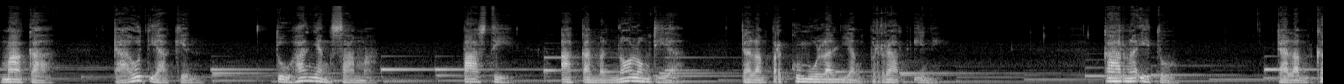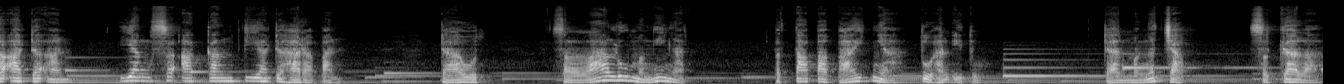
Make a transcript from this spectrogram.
maka Daud yakin Tuhan yang sama pasti akan menolong dia dalam pergumulan yang berat ini. Karena itu, dalam keadaan yang seakan tiada harapan, Daud selalu mengingat betapa baiknya Tuhan itu dan mengecap segala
